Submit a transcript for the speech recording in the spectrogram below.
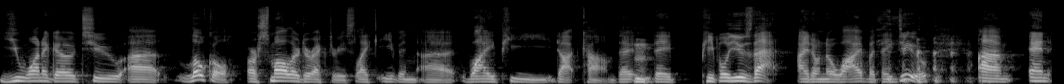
you want to go to uh, local or smaller directories like even uh, yp.com. They, Hmm. they people use that. I don't know why, but they do. um, and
